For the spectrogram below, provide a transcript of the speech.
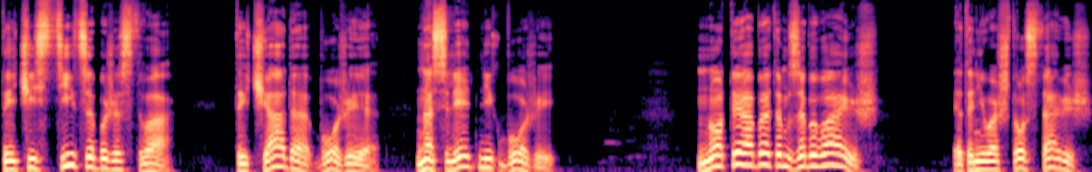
ты частица божества, ты чадо Божие, наследник Божий. Но ты об этом забываешь, это ни во что ставишь.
